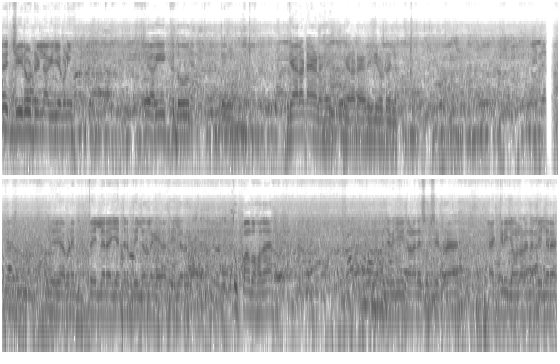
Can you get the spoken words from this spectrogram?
ਇਹ ਜ਼ੀਰੋ ਡਰਿਲ ਆ ਗਈ ਜੀ ਆਪਣੀ। ਇਹ ਆ ਗਈ 1 2 3 11 ਟੈਨ ਹੈ ਇਹ 11 ਟੈਨ ਦੀ ਜ਼ੀਰੋ ਡਰਿਲ। ਇਹ ਆਪਣੇ ਬੇਲਰ ਹੈ ਜੀ, ਇੱਧਰ ਬੇਲਰ ਲੱਗੇ ਹੋਏ ਬੇਲਰ। ਧੁੱਪਾਂ ਬਹੁਤ ਹੈ ਜਗਜੀਤ ਵਾਲਿਆਂ ਦੇ ਸਬਸਿਡਰ ਹੈ ਐਗਰੀ ਜ਼ੋਨ ਵਾਲਿਆਂ ਦਾ ਬੇਲਰ ਹੈ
